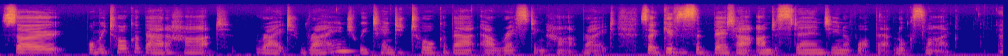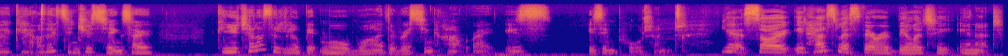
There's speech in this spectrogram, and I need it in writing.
So when we talk about a heart rate range, we tend to talk about our resting heart rate. So it gives us a better understanding of what that looks like. Okay, oh, that's interesting. So, can you tell us a little bit more why the resting heart rate is is important? Yeah, so it has less variability in it.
